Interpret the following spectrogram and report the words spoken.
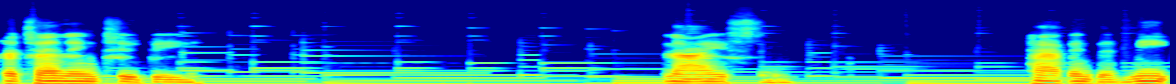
pretending to be nice and having to meet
